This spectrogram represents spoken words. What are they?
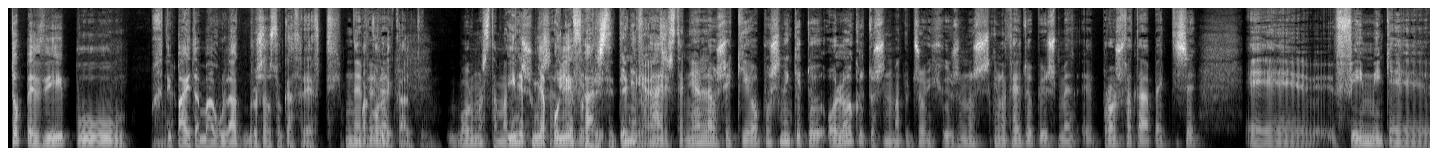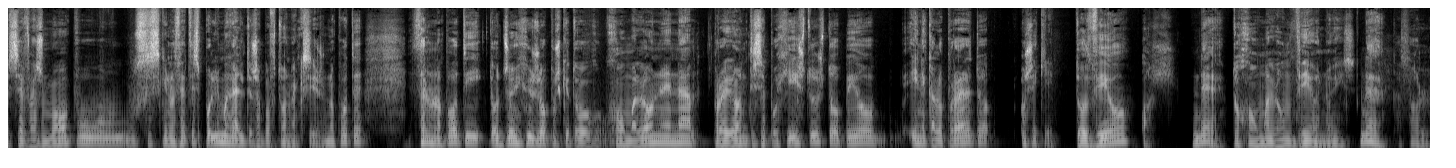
Το παιδί που χτυπάει τα μάγουλά του μπροστά στο καθρέφτη. Ναι, Μακόλι βέβαια. Κάλκιν. Μπορούμε να σταματήσουμε. Είναι μια σε πολύ αυτό, ευχάριστη γιατί Είναι ταινία, ευχάριστη ταινία, αλλά ως εκεί. Όπως είναι και το ολόκληρο το σινεμά του Τζον Χιουζ, ενός σκηνοθέτη ο οποίος πρόσφατα απέκτησε ε, φήμη και σεβασμό που σε σκηνοθέτες πολύ μεγαλύτερους από αυτόν αξίζουν. Οπότε θέλω να πω ότι ο Τζον Χιουζ, όπως και το Home Alone, είναι ένα προϊόν της εποχής τους, το οποίο είναι καλοπροαίρετο ως εκεί. Το 2, Όχι. ναι, Το Home Alone 2 εννοείς; ναι. Καθόλου.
